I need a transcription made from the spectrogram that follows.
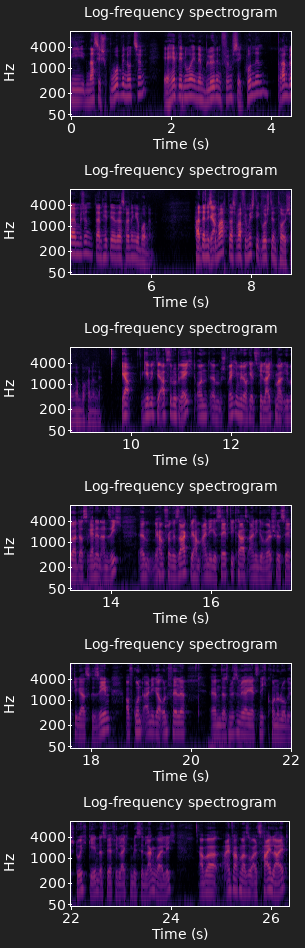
die nasse Spur benutzen. Er hätte nur in den blöden fünf Sekunden dranbleiben müssen, dann hätte er das Rennen gewonnen. Hat er nicht Ja. gemacht, das war für mich die größte Enttäuschung am Wochenende. Ja, gebe ich dir absolut recht. Und ähm, sprechen wir doch jetzt vielleicht mal über das Rennen an sich. Ähm, wir haben schon gesagt, wir haben einige Safety Cars, einige Virtual Safety Cars gesehen, aufgrund einiger Unfälle. Ähm, das müssen wir jetzt nicht chronologisch durchgehen, das wäre vielleicht ein bisschen langweilig. Aber einfach mal so als Highlight,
